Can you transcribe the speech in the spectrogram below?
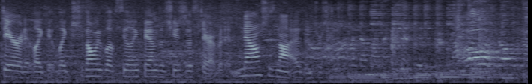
stare at it like it, like she's always loved ceiling fans, and she used to just stare at it. Now she's not as interested. Oh, no, no.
